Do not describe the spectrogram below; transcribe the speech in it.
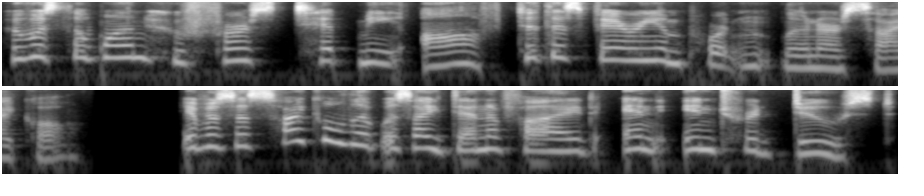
who was the one who first tipped me off to this very important lunar cycle. It was a cycle that was identified and introduced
